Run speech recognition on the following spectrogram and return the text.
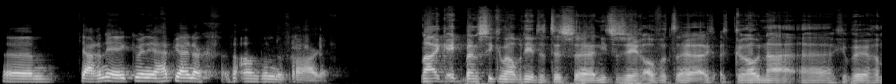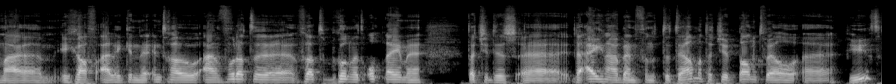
Um, ja, René, ik weet niet, heb jij nog aanvullende vragen? Nou, ik, ik ben stiekem wel benieuwd. Het is uh, niet zozeer over het, uh, het corona uh, gebeuren, maar um, je gaf eigenlijk in de intro aan, voordat, voordat we begonnen met opnemen, dat je dus de eigenaar bent van het hotel, maar dat je het pand wel huurt.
